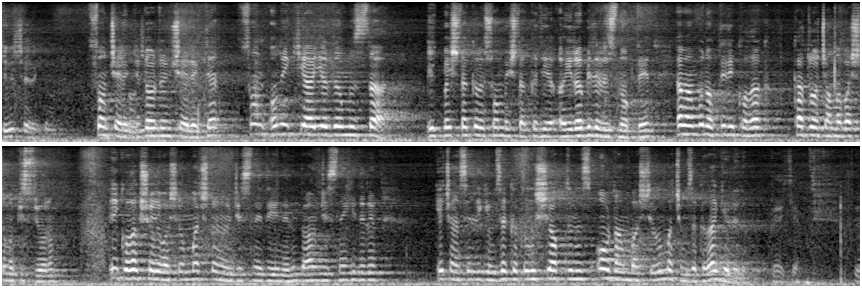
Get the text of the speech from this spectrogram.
İkinci çeyrekte mi? Son çeyrekte, dördüncü çeyrekte son onu ikiye ayırdığımızda ilk 5 dakika ve son 5 dakika diye ayırabiliriz noktayı. Hemen bu noktada ilk olarak kadro hocamla başlamak istiyorum. İlk olarak şöyle başlayalım. Maçtan öncesine değinelim. Daha öncesine gidelim. Geçen sene ligimize katılış yaptınız. Oradan başlayalım. Maçımıza kadar gelelim. Peki. Ee,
